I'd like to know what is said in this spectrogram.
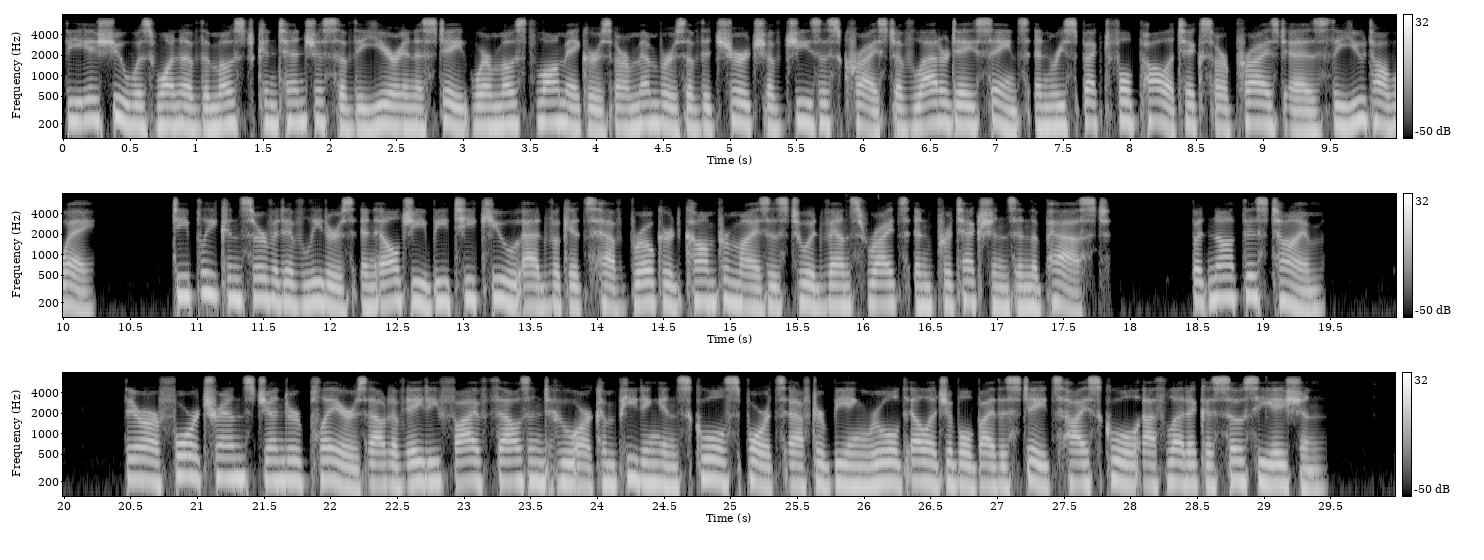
The issue was one of the most contentious of the year in a state where most lawmakers are members of the Church of Jesus Christ of Latter-day Saints and respectful politics are prized as the Utah way. Deeply conservative leaders and LGBTQ advocates have brokered compromises to advance rights and protections in the past. But not this time. There are four transgender players out of 85,000 who are competing in school sports after being ruled eligible by the state's High School Athletic Association.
